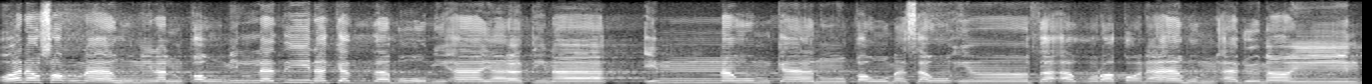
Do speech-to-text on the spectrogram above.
ونصرناه من القوم الذين كذبوا بآياتنا إنهم كانوا قوم سوء فأغرقناهم أجمعين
